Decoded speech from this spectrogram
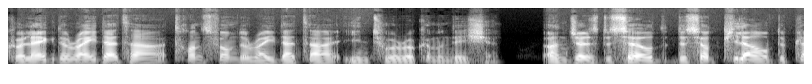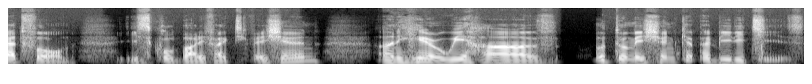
collect the right data, transform the right data into a recommendation. And just the third, the third pillar of the platform is called Botify Activation. And here we have automation capabilities.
